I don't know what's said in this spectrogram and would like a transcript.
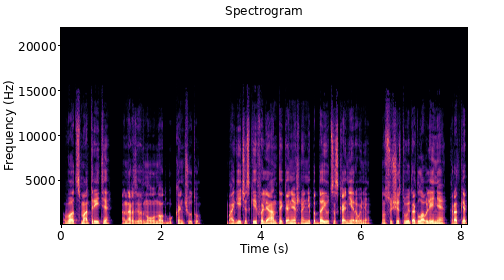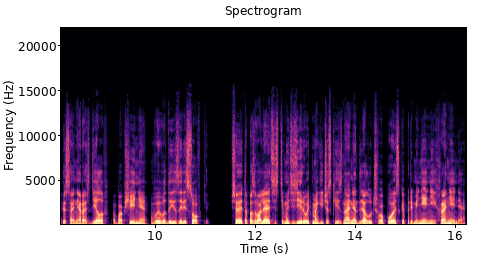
«Вот, смотрите», – она развернула ноутбук к Кончуту. «Магические фолианты, конечно, не поддаются сканированию, но существует оглавление, краткое описание разделов, обобщение, выводы и зарисовки. Все это позволяет систематизировать магические знания для лучшего поиска, применения и хранения.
